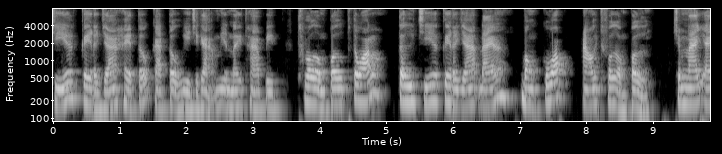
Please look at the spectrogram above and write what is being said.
ជាកិរិយាហេតុកតវិជ្ជកៈមានន័យថាពីធ្វើអំពើផ្ទាល់ទៅជាកិរិយាដែលបង្គាប់ឲ្យធ្វើអំពើ ចំណែកឯ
